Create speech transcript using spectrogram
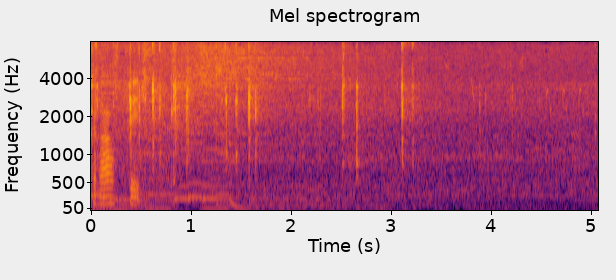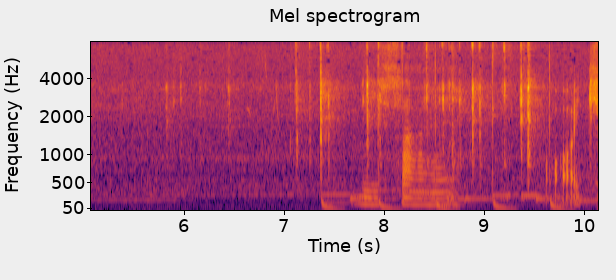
กราฟิก ดีไซน์โอเค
